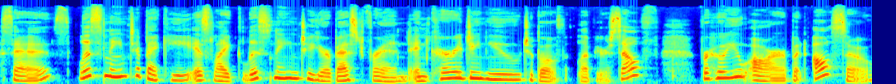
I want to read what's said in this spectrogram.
says, Listening to Becky is like listening to your best friend, encouraging you to both love yourself for who you are, but also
